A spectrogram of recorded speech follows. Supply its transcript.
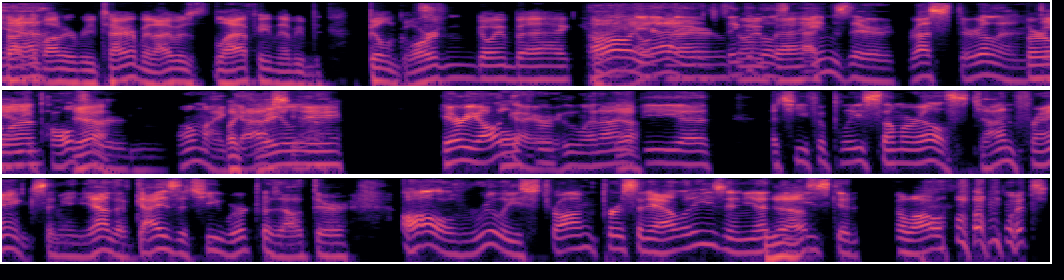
yeah. talked about her retirement, I was laughing. I mean, Bill Gordon going back. Oh yeah, think of those back. names there: Russ Sterling, Sterling Danny Pulford. Yeah. Oh my like gosh, yeah. Harry Allgaier, who went on yeah. to be uh, a chief of police somewhere else. John Franks. I mean, yeah, the guys that she worked with out there, all really strong personalities, and yet yes. Denise could all of them, which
